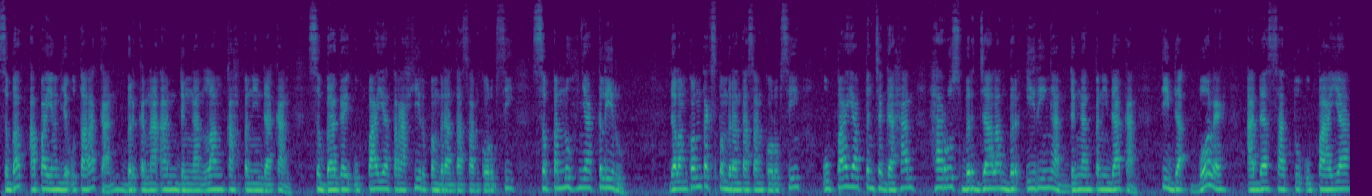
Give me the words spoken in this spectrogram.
Sebab apa yang dia utarakan berkenaan dengan langkah penindakan sebagai upaya terakhir pemberantasan korupsi sepenuhnya keliru. Dalam konteks pemberantasan korupsi, upaya pencegahan harus berjalan beriringan dengan penindakan. Tidak boleh ada satu upaya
